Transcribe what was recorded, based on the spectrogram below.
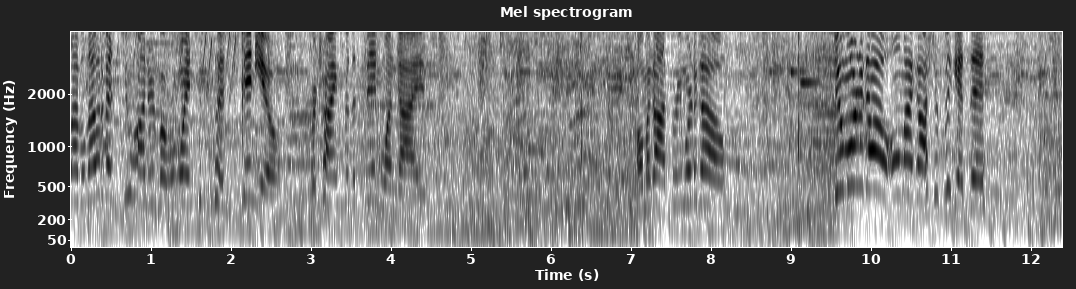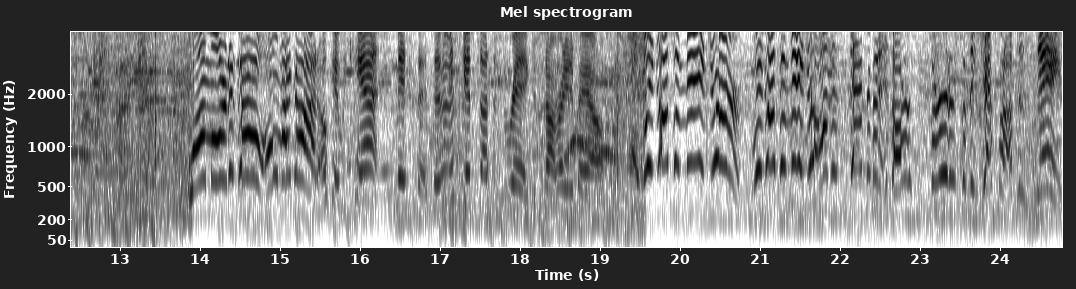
Level. That would have been 200, but we're going to continue. We're trying for the big one, guys. Oh my god, three more to go. Two more to go. Oh my gosh, if we get this. One more to go. Oh my god. Okay, we can't miss this. If it skips us, it's rigged. It's not ready to pay out. We got the something jackpot of the day.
